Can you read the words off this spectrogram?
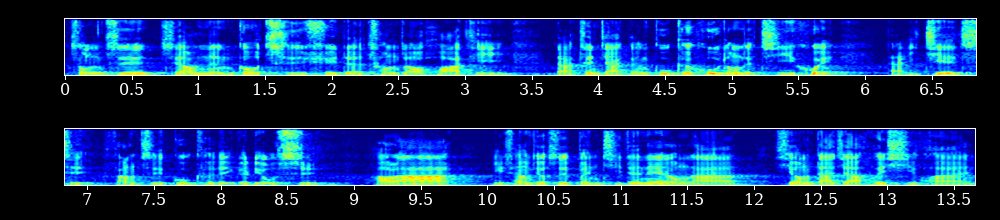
总之，只要能够持续的创造话题，那增加跟顾客互动的机会，那以借此防止顾客的一个流失。好啦，以上就是本集的内容啦，希望大家会喜欢。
